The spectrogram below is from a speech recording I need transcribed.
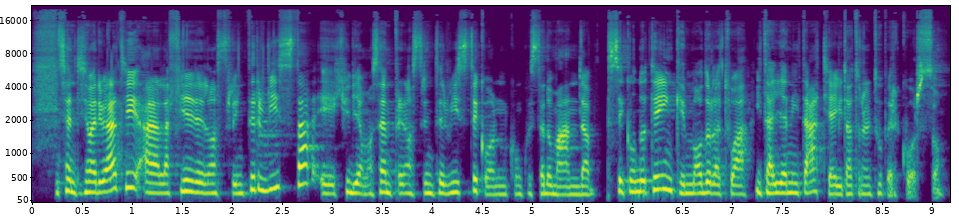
Senti, siamo arrivati alla fine della nostra intervista e chiudiamo sempre le nostre interviste con, con questa domanda. Secondo te in che modo la tua italianità ti ha aiutato nel tuo percorso?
